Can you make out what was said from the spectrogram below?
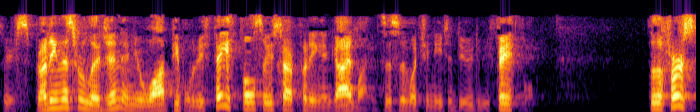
So you're spreading this religion and you want people to be faithful, so you start putting in guidelines. This is what you need to do to be faithful. So the first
